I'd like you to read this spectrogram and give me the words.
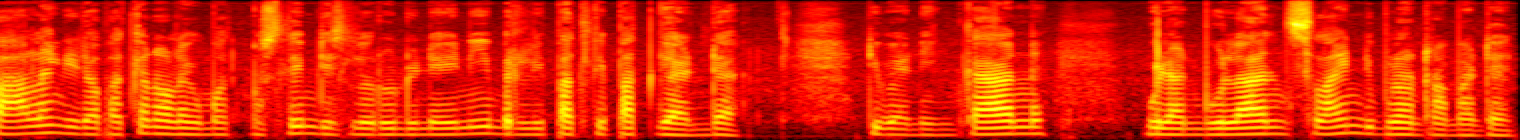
pahala yang didapatkan oleh umat muslim di seluruh dunia ini berlipat-lipat ganda dibandingkan bulan-bulan selain di bulan Ramadan.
